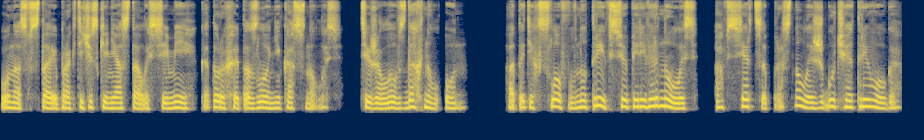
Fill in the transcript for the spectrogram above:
У нас в стае практически не осталось семей, которых это зло не коснулось. Тяжело вздохнул он. От этих слов внутри все перевернулось, а в сердце проснулась жгучая тревога.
